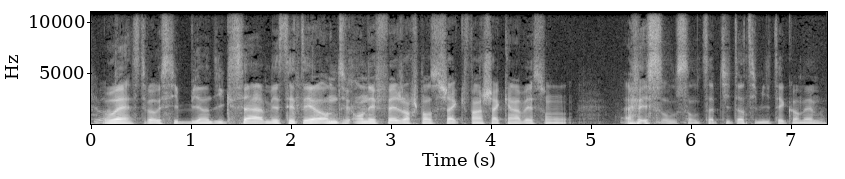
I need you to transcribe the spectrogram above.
Tu vois. Ouais, c'était pas aussi bien dit que ça, mais c'était en, en effet, genre, je pense, chaque, enfin, chacun avait son, avait son, son- sa petite intimité quand même.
